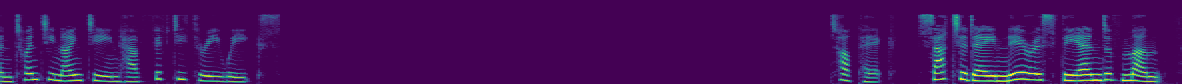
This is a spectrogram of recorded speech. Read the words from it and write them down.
and 2019 have 53 weeks. Topic: Saturday nearest the end of month.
